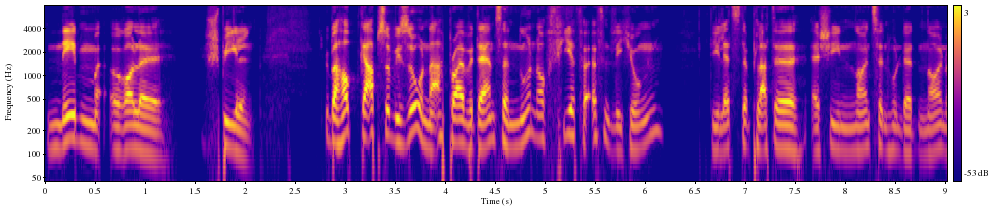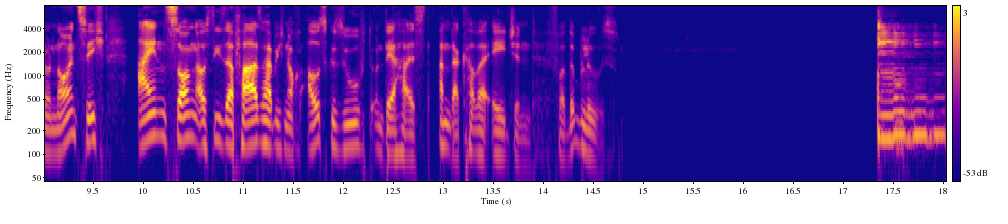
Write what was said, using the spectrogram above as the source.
Nebenrolle spielen. Überhaupt gab es sowieso nach Private Dancer nur noch vier Veröffentlichungen. Die letzte Platte erschien 1999. Einen Song aus dieser Phase habe ich noch ausgesucht und der heißt Undercover Agent for the Blues. Mm-hmm.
